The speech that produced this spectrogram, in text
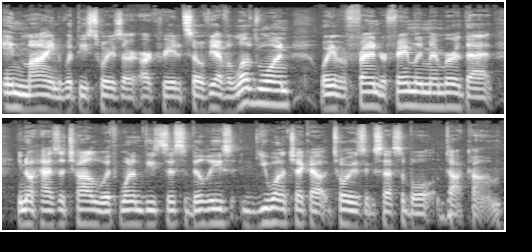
in mind. With these toys are, are created. So if you have a loved one or you have a friend or family member that you know has a child with one of these disabilities, you want to check out toysaccessible.com.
